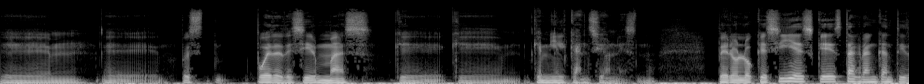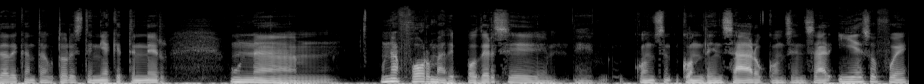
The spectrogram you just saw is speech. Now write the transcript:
eh, eh, pues puede decir más que, que, mil canciones, ¿no? Pero lo que sí es que esta gran cantidad de cantautores tenía que tener una, una forma de poderse eh, condensar o consensar y eso fue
